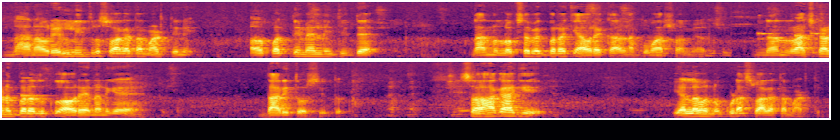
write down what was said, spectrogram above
ನಾನು ಅವ್ರು ಎಲ್ಲಿ ನಿಂತರೂ ಸ್ವಾಗತ ಮಾಡ್ತೀನಿ. ಅವ್ರ ಪತ್ನಿ ಮೇಲೆ ನಿಂತಿದ್ದೆ. ನಾನು ಲೋಕಸಭೆಗೆ ಬರೋಕ್ಕೆ ಅವರೇ ಕಾರಣ, ಕುಮಾರಸ್ವಾಮಿ ಅವರು. ನಾನು ರಾಜಕಾರಣಕ್ಕೆ ಬರೋದಕ್ಕೂ ಅವರೇ ನನಗೆ ದಾರಿ ತೋರಿಸಿದ್ದು. ಸೊ ಹಾಗಾಗಿ ಎಲ್ಲವನ್ನು ಕೂಡ ಸ್ವಾಗತ ಮಾಡ್ತೀನಿ.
